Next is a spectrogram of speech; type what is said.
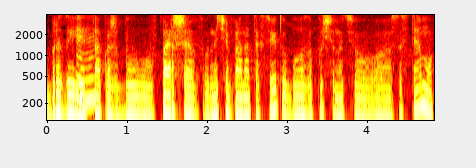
Бразилії також був вперше на чемпіонатах світу було запущено цю систему.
